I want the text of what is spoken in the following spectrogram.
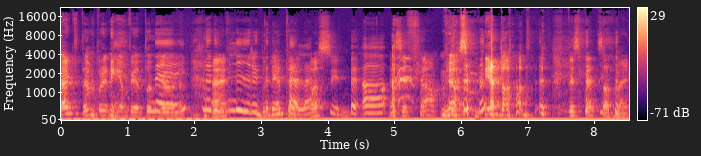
Jakten på den enbenta Nej, björnen. nej, det blir inte det, blir Pelle. Vad synd. Ja, Jag ser fram Jag som redan hade bespetsat mig.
